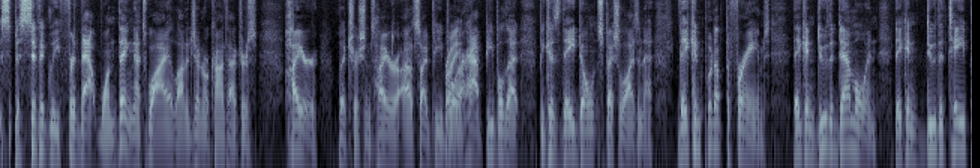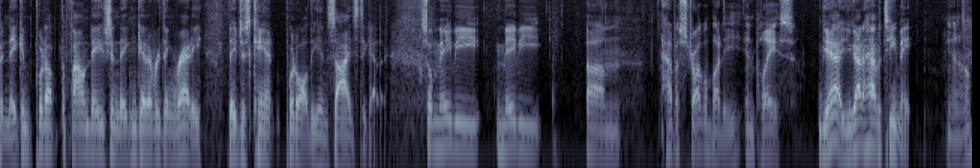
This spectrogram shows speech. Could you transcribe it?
specifically for that one thing. That's why a lot of general contractors hire electricians, hire outside people, Right. or have people that because they don't specialize in that. They can put up the frames, they can do the demo, and they can do the tape, and they can put up the foundation. They can get everything ready. They just can't put all the insides together. So maybe maybe um, have a struggle buddy in place. Yeah, you got to have a teammate. You know.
